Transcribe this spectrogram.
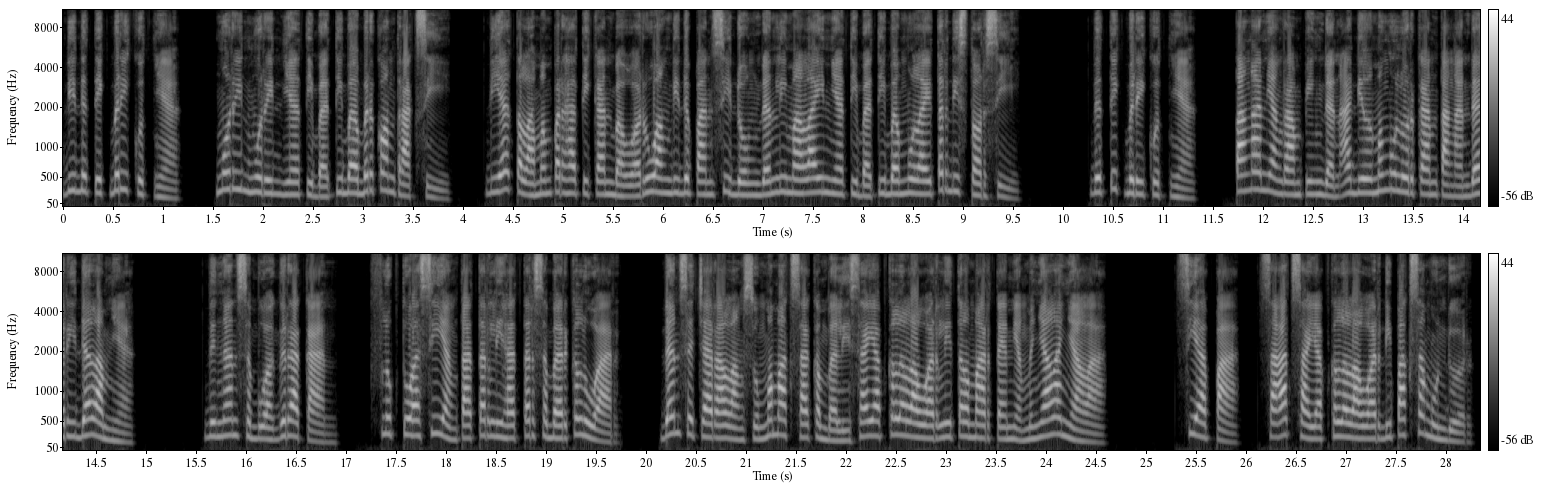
di detik berikutnya, murid-muridnya tiba-tiba berkontraksi. Dia telah memperhatikan bahwa ruang di depan Sidong dan lima lainnya tiba-tiba mulai terdistorsi. Detik berikutnya, tangan yang ramping dan adil mengulurkan tangan dari dalamnya. Dengan sebuah gerakan, fluktuasi yang tak terlihat tersebar keluar, dan secara langsung memaksa kembali sayap kelelawar Little Marten yang menyala-nyala. Siapa? Saat sayap kelelawar dipaksa mundur,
